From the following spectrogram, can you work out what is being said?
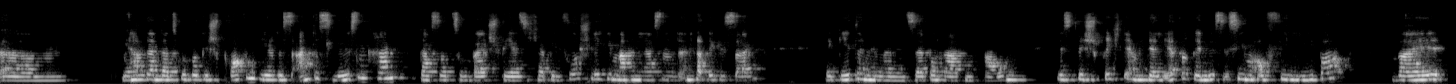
ähm, wir haben dann darüber gesprochen, wie er das anders lösen kann, dass er zum Beispiel, also ich habe ihm Vorschläge machen lassen und dann hat er gesagt, er geht dann in einen separaten Raum. Das bespricht er mit der Lehrerin, das ist ihm auch viel lieber, weil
